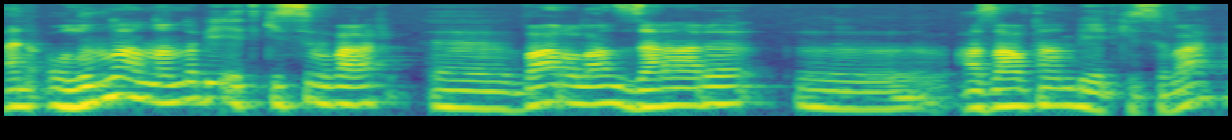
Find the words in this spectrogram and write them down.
hani olumlu anlamda bir etkisi var. E, var olan zararı e, azaltan bir etkisi var.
